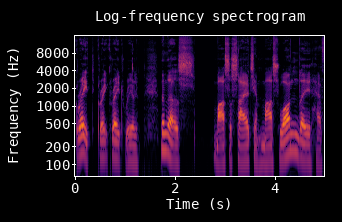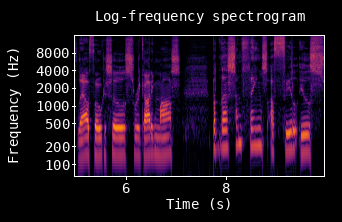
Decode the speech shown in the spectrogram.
great, great, great, really. Then there's Mars Society and Mars One. They have their focuses regarding Mars, but there's some things I feel is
